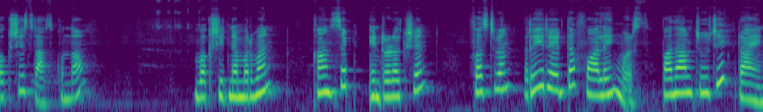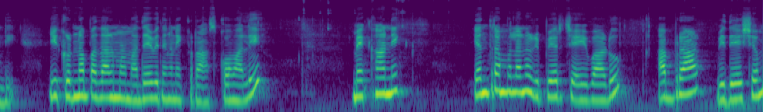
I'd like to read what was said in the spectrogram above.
వర్క్షీట్స్ రాసుకుందాం. Worksheet number one concept introduction first one rewrite the following words పదాలు చూసి రాయండి. ఇక్కడున్న పదాలు మనం అదే విధంగా ఇక్కడ రాసుకోవాలి. మెకానిక్ యంత్రములను రిపేర్ చేయవాడు. అబ్రాడ్ విదేశం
